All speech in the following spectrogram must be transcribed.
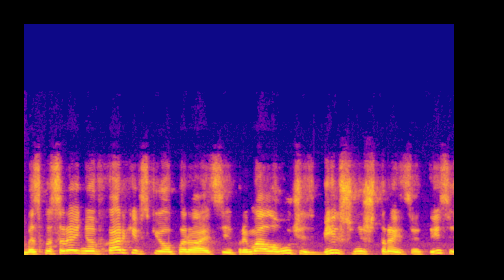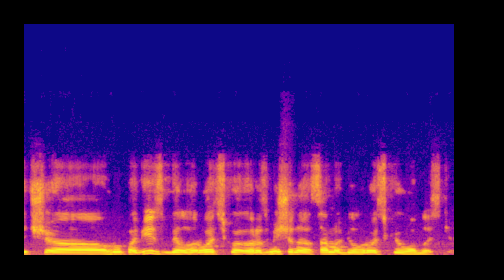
Безпосередньо в харківській операції приймало участь більш ніж 30 тисяч. Група військ Білгородського розміщена саме в Білгородській області.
